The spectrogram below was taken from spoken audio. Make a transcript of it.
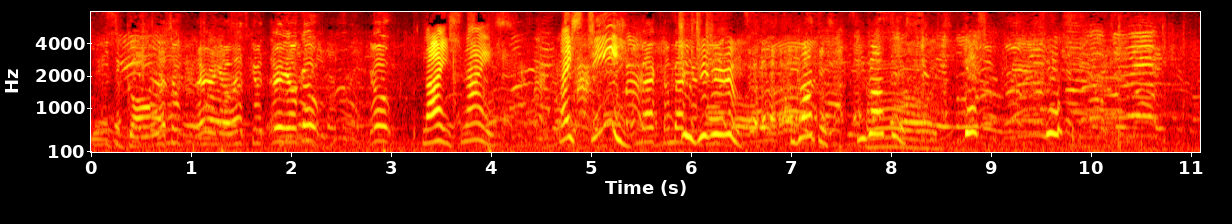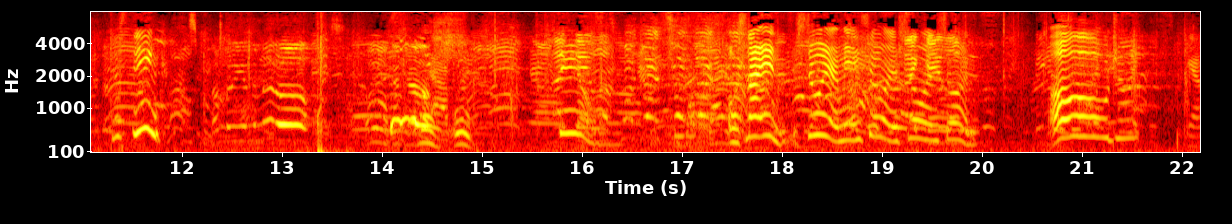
There you go. That's okay. There you go. That's good. There you go. Go. Go. Nice, nice. Nice D. Come back, come back. Dude, dude, dude, dude. You got this. You got this. Yes. Yes. Just think. Somebody in the middle. Oh, good. Oh, Damn. Oh, it's not in. It's still in. I mean, it's still in. It's still in. It's still in. Oh, Julie. Yeah.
